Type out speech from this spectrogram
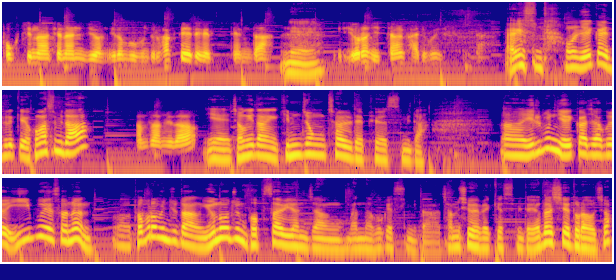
복지나 재난 지원 이런 부분들을 확대해야 되게 된다. 네. 이런 입장을 가지고 있습니다. 알겠습니다. 오늘 여기까지 드릴게요. 고맙습니다. 감사합니다. 예, 정의당의 김종철 대표였습니다. 어, 1분 여기까지 하고요. 2부에서는 어, 더불어민주당 윤호중 법사위원장 만나보겠습니다. 잠시 후에 뵙겠습니다. 8시에 돌아오죠.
